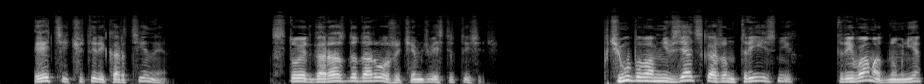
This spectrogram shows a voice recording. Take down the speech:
— эти четыре картины стоят гораздо дороже, чем 200 тысяч. Почему бы вам не взять, скажем, три из них? Три вам, одну мне.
